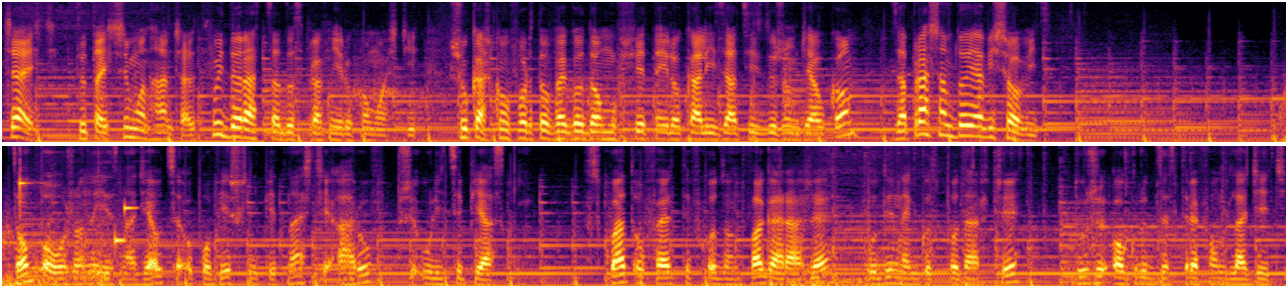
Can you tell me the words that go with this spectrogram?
Cześć, tutaj Szymon Hanczar, Twój doradca do spraw nieruchomości. Szukasz komfortowego domu w świetnej lokalizacji z dużą działką? Zapraszam do Jawiszowic. Dom położony jest na działce o powierzchni 15 arów przy ulicy Piaski. W skład oferty wchodzą dwa garaże, budynek gospodarczy, duży ogród ze strefą dla dzieci.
